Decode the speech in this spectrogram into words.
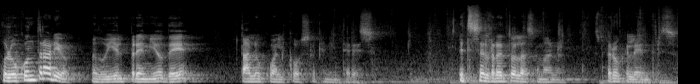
O lo contrario, me doy el premio de tal o cual cosa que me interesa. Este es el reto de la semana. Espero que le entres.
